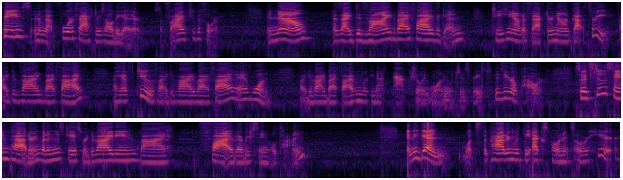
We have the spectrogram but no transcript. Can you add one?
base and I've got 4 factors all together. So 5 to the 4th. And now, as I divide by 5 again, taking out a factor, now I've got 3. If I divide by 5, I have 2. If I divide by 5, I have 1. If I divide by 5, I'm looking at actually 1, which is raised to the 0 power. So it's still the same pattern, but in this case we're dividing by 5 every single time. And again, what's the pattern with the exponents over here?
